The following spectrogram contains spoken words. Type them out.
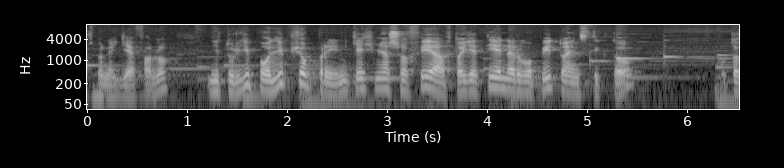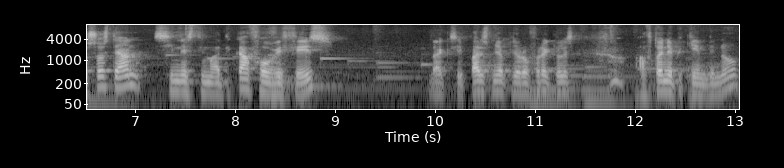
στον εγκέφαλο, λειτουργεί πολύ πιο πριν και έχει μια σοφία αυτό, γιατί ενεργοποιεί το ένστικτο, ούτως ώστε αν συναισθηματικά φοβηθείς, εντάξει, πάρεις μια πληροφορία και λες αυτό είναι επικίνδυνο,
